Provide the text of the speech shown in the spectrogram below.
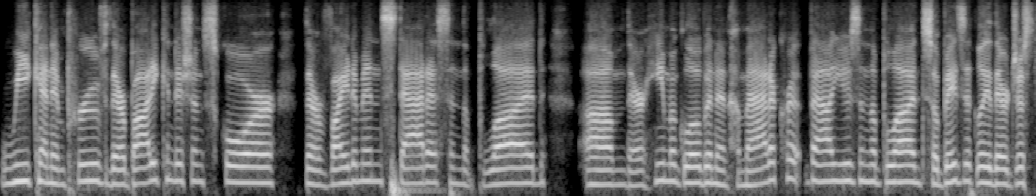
we can improve their body condition score, their vitamin status in the blood, um, their hemoglobin and hematocrit values in the blood. So basically, they're just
